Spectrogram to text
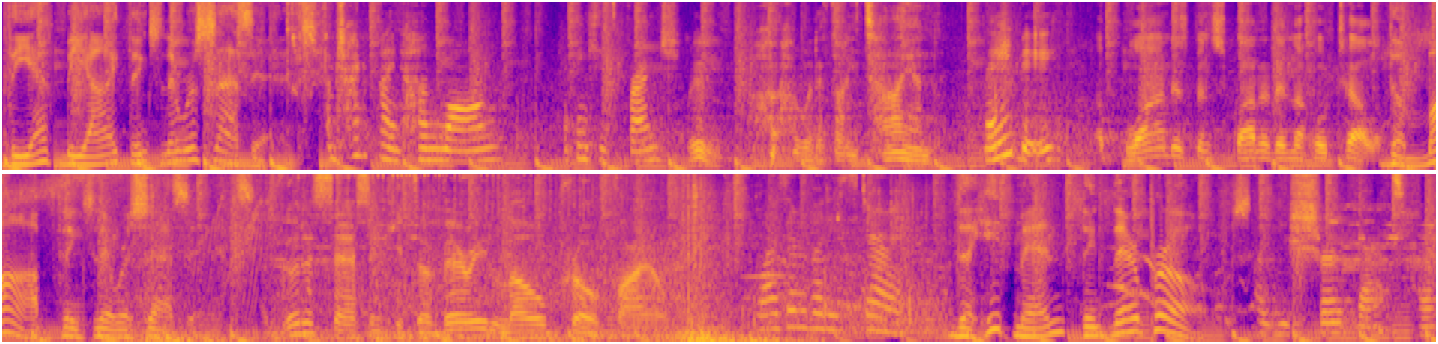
the FBI thinks they're assassins. I'm trying to find Hung Wong. I think he's French. Really? I would have thought Italian. Maybe. A blonde has been spotted in the hotel. The mob thinks they're assassins. A good assassin keeps a very low profile. Why is everybody staring? The hitmen think they're pros. Are you sure that's her?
